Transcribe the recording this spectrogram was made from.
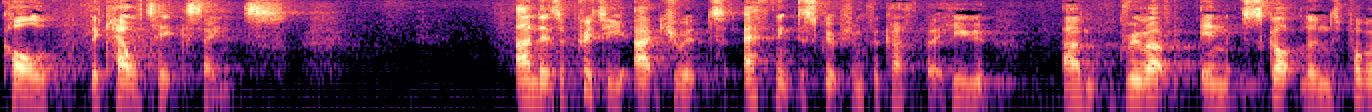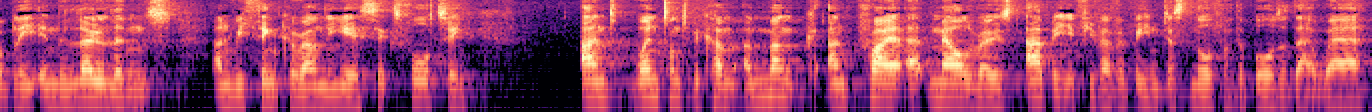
call the Celtic saints. And it's a pretty accurate ethnic description for Cuthbert. He um, grew up in Scotland, probably in the lowlands, and we think around the year 640 and went on to become a monk and prior at Melrose Abbey, if you've ever been just north of the border there, where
